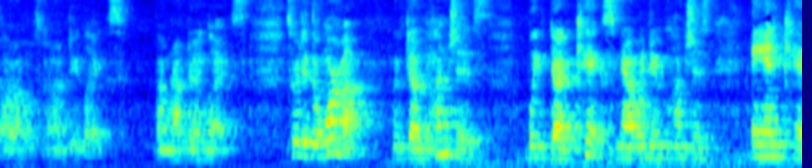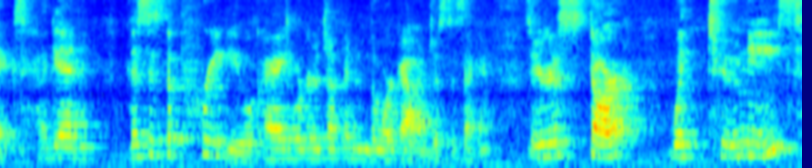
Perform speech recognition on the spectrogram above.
thought I was going to do legs. But I'm not doing legs. So we did the warm up. We've done punches. We've done kicks. Now we do punches and kicks. Again, this is the preview, okay? We're going to jump into the workout in just a second. So you're going to start with two knees.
